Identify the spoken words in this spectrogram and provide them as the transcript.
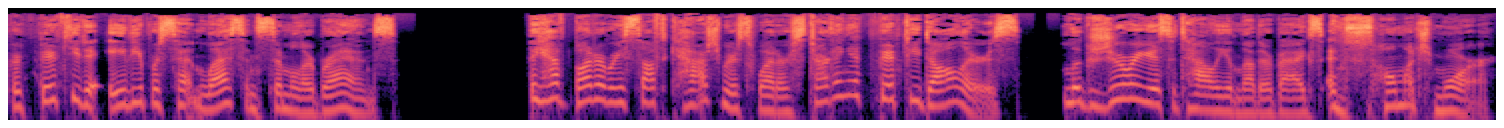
for 50 to 80% less than similar brands. They have buttery soft cashmere sweaters starting at $50, luxurious Italian leather bags, and so much more.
